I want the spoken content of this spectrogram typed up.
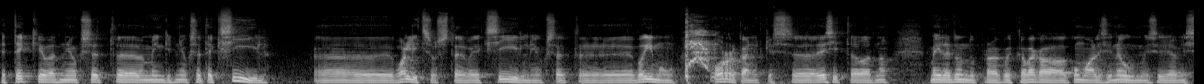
et tekivad niisugused mingid niisugused eksiil Äh, valitsuste või eksiil niisugused äh, võimuorganid, kes äh, esitavad, noh, meile tundub praegu ikka väga kummalisi nõudmisi ja mis,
